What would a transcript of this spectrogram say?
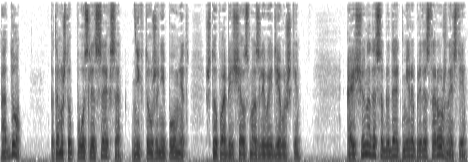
а до, потому что после секса никто уже не помнит, что пообещал смазливой девушке. А еще надо соблюдать меры предосторожности.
